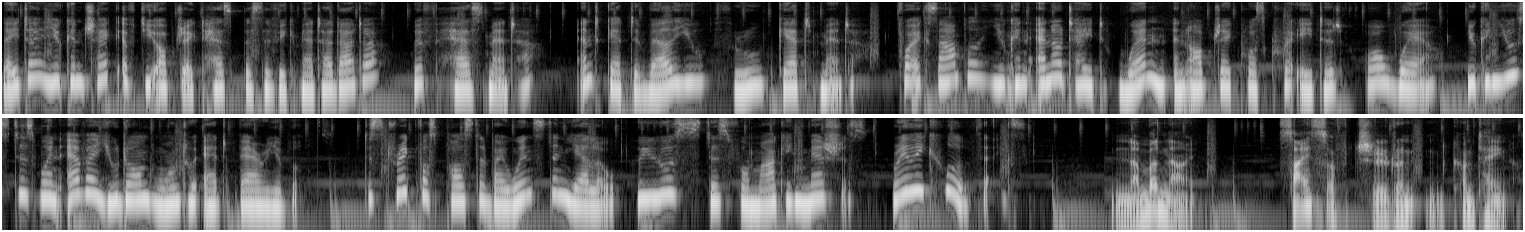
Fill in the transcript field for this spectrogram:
Later you can check if the object has specific metadata with has meta and get the value through get meta. For example, you can annotate when an object was created or where. You can use this whenever you don't want to add variables. This trick was posted by Winston Yellow, who uses this for marking meshes. Really cool, thanks. Number 9. Size of children in containers.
